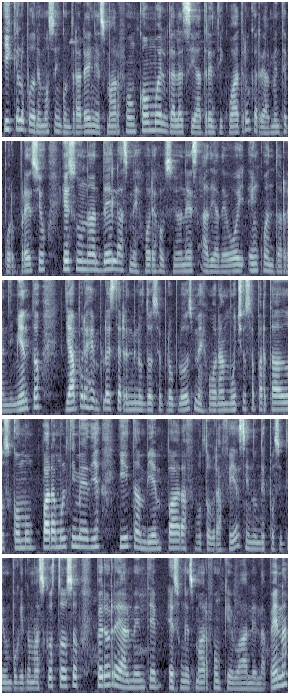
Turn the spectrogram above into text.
y que lo podremos encontrar en smartphone como el Galaxy A34 que realmente por precio es una de las mejores opciones a día de hoy en cuanto a rendimiento. Ya por ejemplo este Redmi Note 12 Pro Plus mejora muchos apartados como para multimedia y también para fotografía siendo un dispositivo un poquito más costoso pero realmente es un smartphone que vale la pena.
